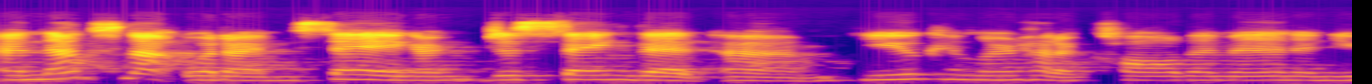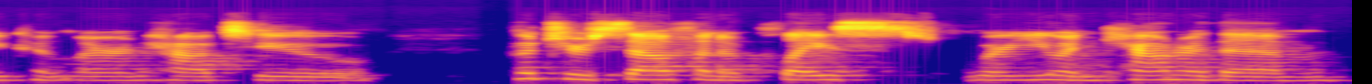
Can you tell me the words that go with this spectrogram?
And that's not what i'm saying. I'm just saying that um, you can learn how to call them in and you can learn how to put yourself in a place where you encounter them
